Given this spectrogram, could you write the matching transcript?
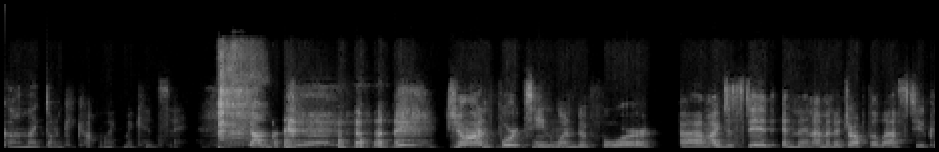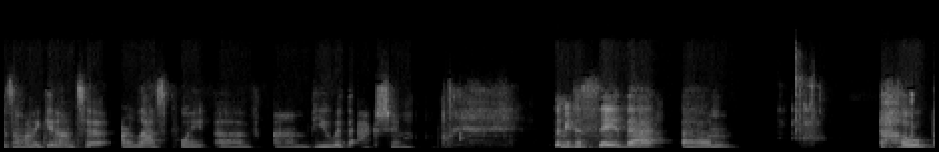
Gone like Donkey Kong, like my kids say. John, John 14, 1 to 4 um, I just did, and then I'm going to drop the last two because I want to get on to our last point of um, view with action. Let me just say that um, hope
